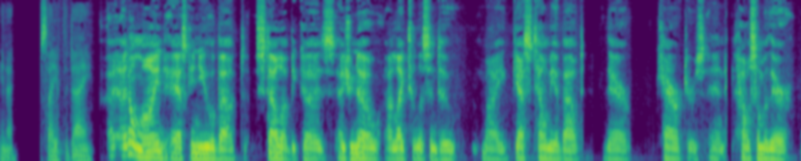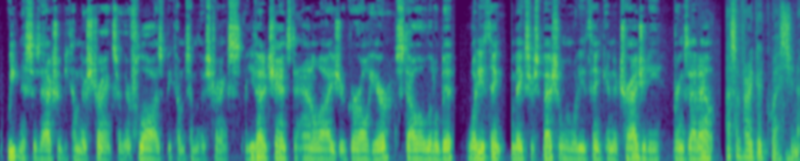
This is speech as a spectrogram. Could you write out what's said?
you know, saved the day. I, I don't mind asking you about Stella because, as you know, I like to listen to my guests tell me about their characters and how some of their weaknesses actually become their strengths or their flaws become some of their strengths. You've had a chance to analyze your girl here, Stella, a little bit. What do you think makes her special and what do you think in a tragedy brings that out? That's a very good question.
